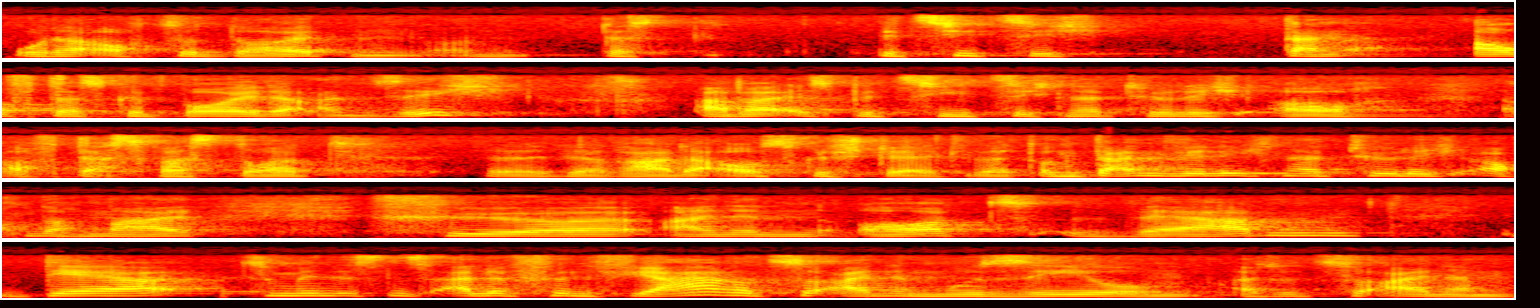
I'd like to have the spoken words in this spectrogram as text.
oder auch zu deuten. Und das bezieht sich dann auf das Gebäude an sich, aber es bezieht sich natürlich auch auf das, was dort äh, gerade ausgestellt wird. Und dann will ich natürlich auch nochmal für einen Ort werben, der zumindest alle fünf Jahre zu einem Museum, also zu einem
